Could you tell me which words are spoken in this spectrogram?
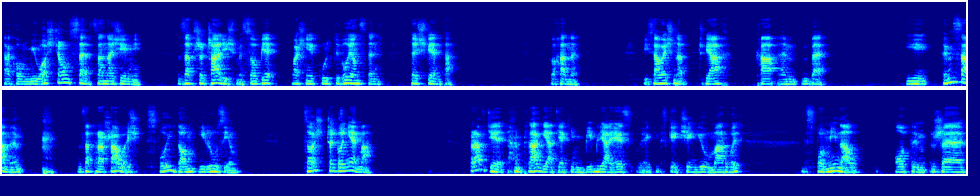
taką miłością serca na ziemi. Zaprzeczaliśmy sobie, właśnie kultywując ten, te święta. Kochane, pisałeś na drzwiach KMB i tym samym zapraszałeś w swój dom iluzję. Coś, czego nie ma. Wprawdzie plagiat, jakim Biblia jest w egipskiej księgi umarłych, wspominał o tym, że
